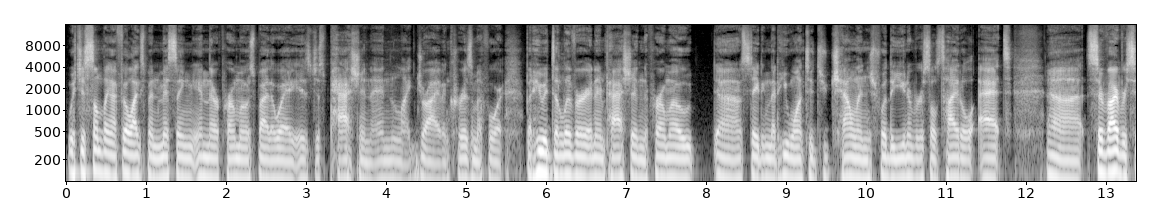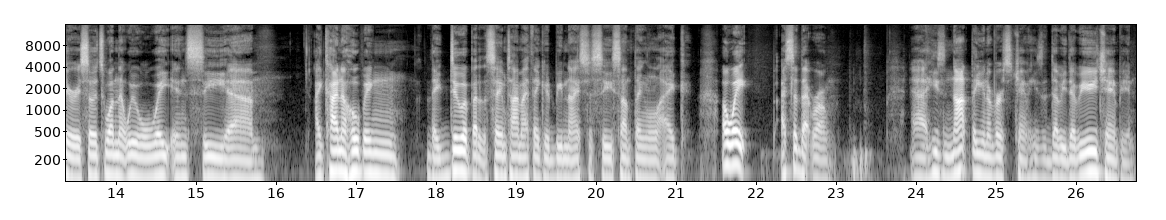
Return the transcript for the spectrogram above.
which is something I feel like's been missing in their promos. By the way, is just passion and like drive and charisma for it. But he would deliver an impassioned promo uh, stating that he wanted to challenge for the Universal title at uh, Survivor Series. So it's one that we will wait and see. Um, I kind of hoping they do it, but at the same time, I think it'd be nice to see something like. Oh wait, I said that wrong. Uh, he's not the Universal Champion. He's the WWE Champion.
